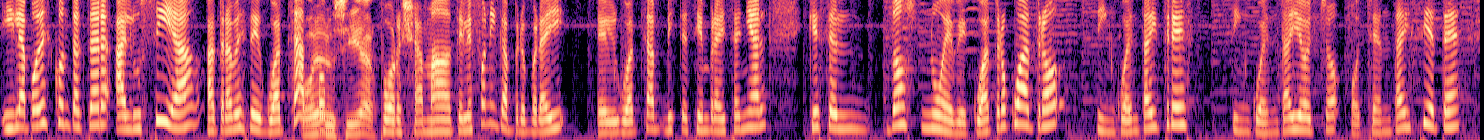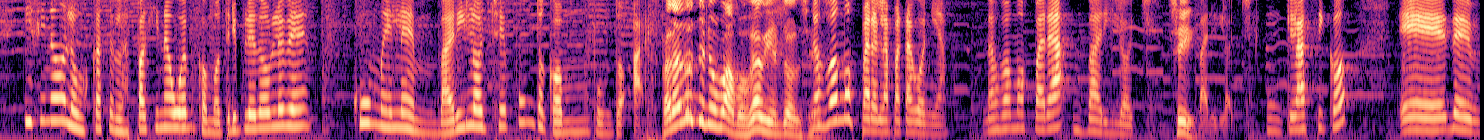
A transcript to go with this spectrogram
Y la podés contactar a Lucía a través de WhatsApp. Hola, o Lucía. Por llamada telefónica, pero por ahí el WhatsApp, viste, siempre hay señal, que es el 2944 53 58 87. Y si no, lo buscas en las páginas web como www.cumelenbariloche.com.ar. ¿Para dónde nos vamos, Gaby, entonces? Nos vamos para la Patagonia. Nos vamos para Bariloche. Sí. Bariloche. Un clásico eh, de,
